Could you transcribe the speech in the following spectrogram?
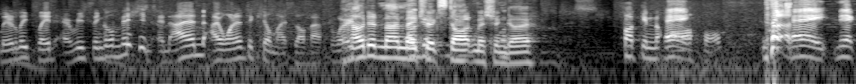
literally played every single mission, and I I wanted to kill myself afterwards. How did Mad Matrix Dark Mission go? Fucking Hey. awful. hey Nick,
